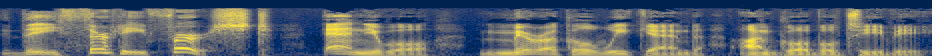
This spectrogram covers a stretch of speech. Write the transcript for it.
the 31st annual Miracle Weekend on Global TV.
